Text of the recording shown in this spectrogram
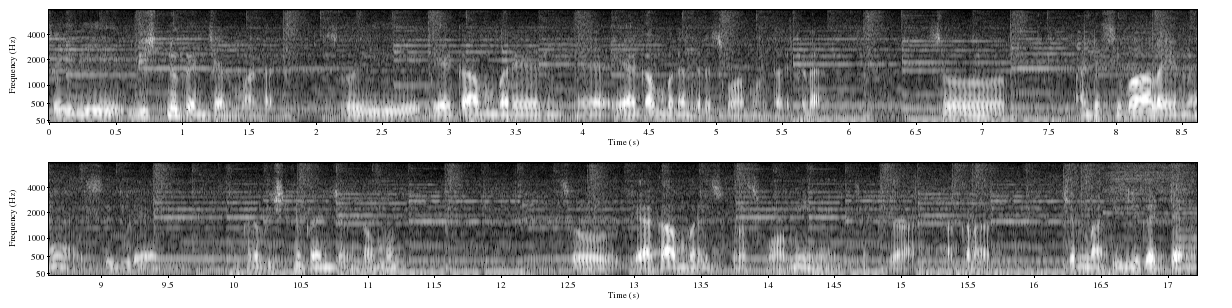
సో ఇది విష్ణు కంచి అనమాట సో ఇది ఏకాంబరే ఏకాంబరేంద్ర స్వామి ఉంటారు ఇక్కడ. సో అంటే శివాలయమే శివుడే ఇక్కడ విష్ణు కంచి అంటాము సో ఏకాంబరేశ్వర స్వామి చక్కగా అక్కడ చిన్న ఇల్లు కట్టాను.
